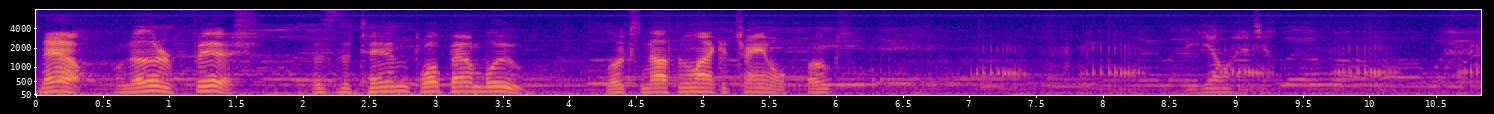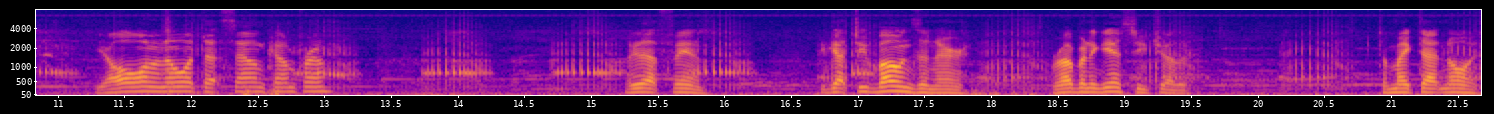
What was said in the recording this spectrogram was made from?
Now, another fish. This is a 10, 12 pound blue. Looks nothing like a channel, folks. Yelling at you. Y'all want to know what that sound come from? Look at that fin. You got two bones in there rubbing against each other to make that noise.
